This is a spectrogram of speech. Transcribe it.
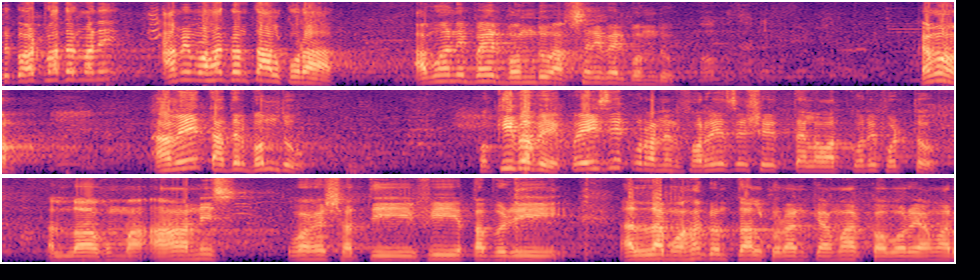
তো গডফাদার মানে আমি মহাগ্রন্থ তাল কোরআন। আবু হানিফ ভাইয়ের বন্ধু, আফসারি ভাইয়ের বন্ধু। কেমন? আমি তাদের বন্ধু। কীভাবে? এই যে কোরআনের পরে যে সে তেলাওয়াত করে পড়তো আল্লাহ আনিস ওয়াহসাতি ফি কবরি। আল্লাহ মহাগ্রন্থ আল কোরআনকে আমার কবরে আমার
